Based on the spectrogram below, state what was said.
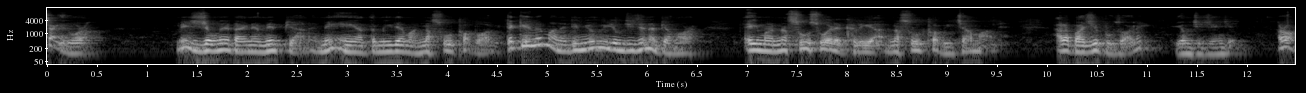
ကြိုက်သွားတာမင်းယုံတဲ့အတိုင်းနဲ့မင်းပြန်တယ်မင်းအိမ်ကသမီးထဲမှာနှဆိုးထွက်သွားပြီတကယ်လည်းမှလည်းဒီမျိုးမျိုးယုံကြည်ခြင်းနဲ့ပြန်သွားတာ အိမ်မှာနှဆိုးဆွဲတဲ့ကလေးကနှဆိုးထွက်ပြီးကြားမှာလေအဲ့ဒါဘာကြီးပူသွားလဲယုံကြည်ခြင်းကြီးအဲ့တော့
